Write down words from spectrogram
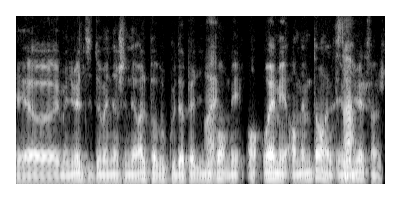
Et euh, Emmanuel dit de manière générale pas beaucoup d'appels innovants, mais en, ouais, mais en même temps. Emmanuel, enfin, je-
